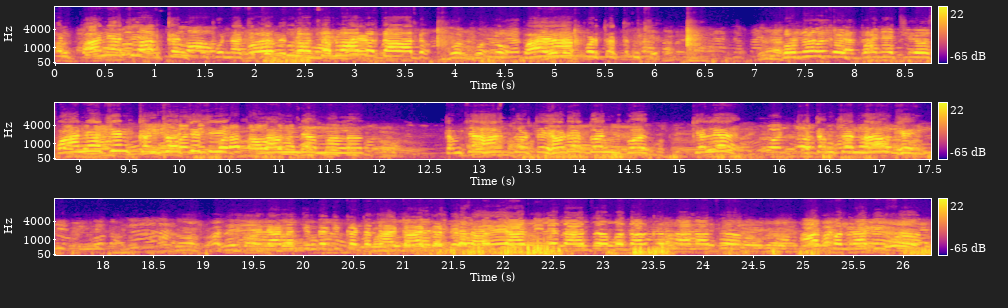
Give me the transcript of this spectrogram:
पण पाण्याची पुन्हाची पाया पडतात तुमचे पाण्याची कंट्रोलची लावून द्या मला तुमच्या हात। जोडते एवढे दोन गो- केले? तर तुमचं नाव घेईन जिंदगी कटत आहे. काय करते आरतीले जायचं बाजार करून आणायचं? आठ पंधरा दिवस.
